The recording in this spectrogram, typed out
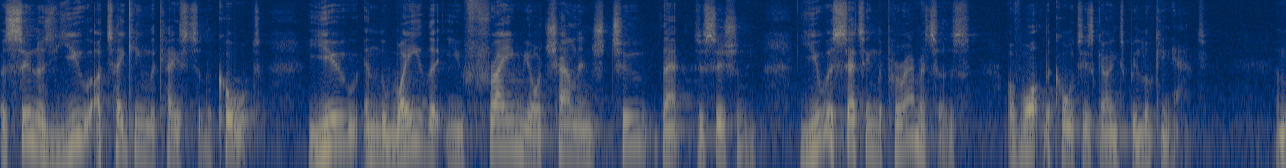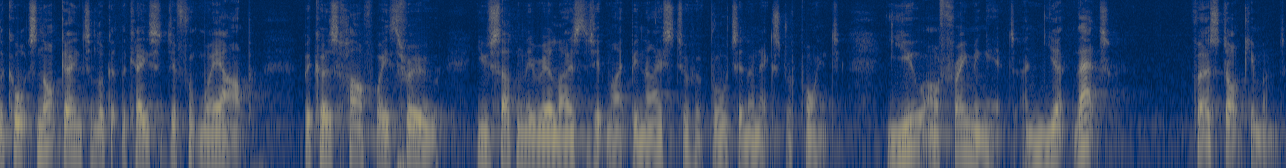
As soon as you are taking the case to the court, you, in the way that you frame your challenge to that decision, you are setting the parameters of what the court is going to be looking at. And the court's not going to look at the case a different way up because halfway through you suddenly realize that it might be nice to have brought in an extra point. You are framing it, and yet that first document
